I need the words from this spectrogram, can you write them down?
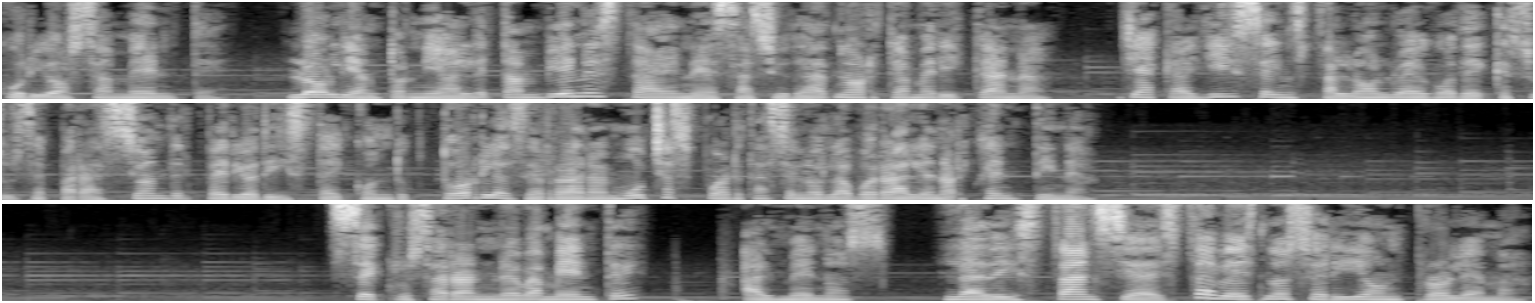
Curiosamente, Loli Antoniale también está en esa ciudad norteamericana, ya que allí se instaló luego de que su separación del periodista y conductor le cerrara muchas puertas en lo laboral en Argentina. ¿Se cruzarán nuevamente? Al menos, la distancia esta vez no sería un problema.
